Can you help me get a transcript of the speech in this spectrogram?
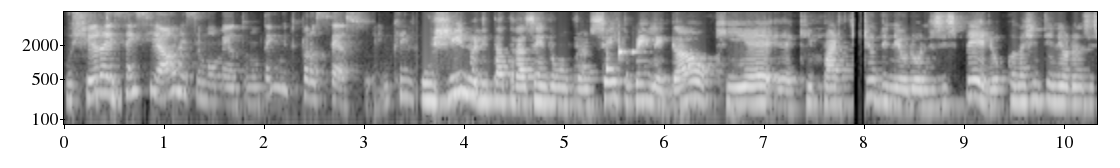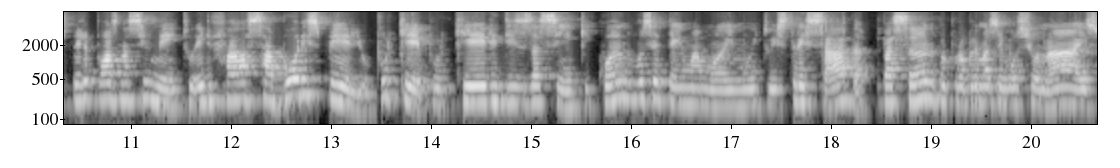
O cheiro é essencial nesse momento, não tem muito processo. É incrível. O Gino ele está trazendo um conceito bem legal que é, é que partiu de neurônios espelho. Quando a gente tem neurônios espelho pós-nascimento, ele fala sabor espelho. Por quê? Por porque ele diz assim que quando você tem uma mãe muito estressada, passando por problemas emocionais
